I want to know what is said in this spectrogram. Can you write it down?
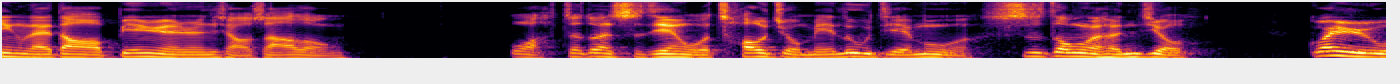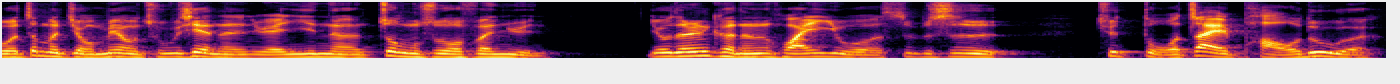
迎来到边缘人小沙龙。哇，这段时间我超久没录节目，失踪了很久。关于我这么久没有出现的原因呢，众说纷纭。有的人可能怀疑我是不是去躲债跑路了，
